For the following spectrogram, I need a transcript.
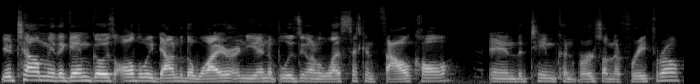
You're telling me the game goes all the way down to the wire and you end up losing on a less second foul call and the team converts on the free throw?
